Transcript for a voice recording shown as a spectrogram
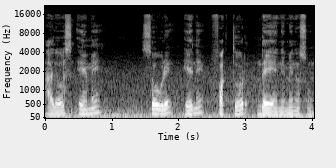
a 2m sobre n factor de n menos 1.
